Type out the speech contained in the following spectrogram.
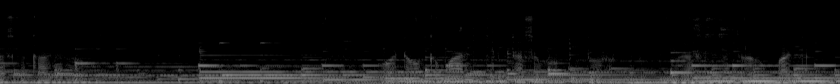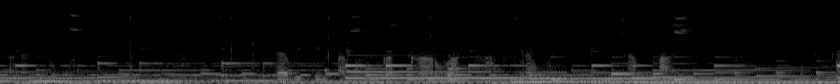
surprise ke kalian loh buat tahun kemarin cerita sebelum tidur dibikin rasanya terlalu banyak ada di rumah. Kita bikin aku nggak karuan lah pikirannya. Sampai ketika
